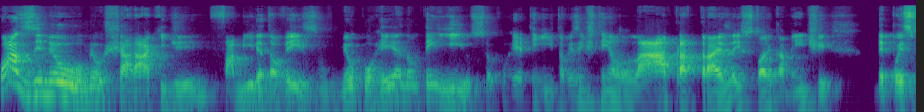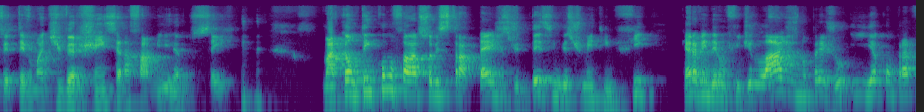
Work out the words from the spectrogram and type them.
quase meu meu xará aqui de família, talvez. O meu Correia não tem I, o seu Correia tem I. Talvez a gente tenha lá para trás, aí, historicamente, depois teve uma divergência na família, não sei. Marcão, tem como falar sobre estratégias de desinvestimento em FI? Quero vender um FI de lajes no preju e ia comprar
